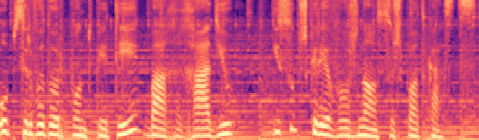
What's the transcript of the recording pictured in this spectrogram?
observador.pt/barra rádio e subscreva os nossos podcasts.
